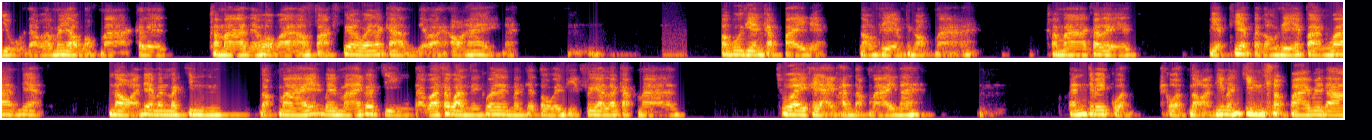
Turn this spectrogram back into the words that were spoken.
อยู่แต่ว่าไม่ยอมออกมาก็เลยขมาเดี๋ยวบอกว่าเอาฝากเสื้อไว้แล้วกันเดี๋ยวเอาให้นะพอบูเทียนกลับไปเนี่ย ลองเทมถึงออกมาขมาก็เลยเปรียบเทียบกับลองเทให้ฟังว่า เนี่ย หนอนเนี่ยมันมากินดอกไม้ใบไม้ก็จริง แต่ว่าสักวันหนึ่งก็มันจะโตเป็นผีเสื้อแล้วกลับมา ช่วยขยายพันธุ์ดอกไม้นะมันจะไปกด กดหนอนที่มันกินดอกไม้ไม่ได้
